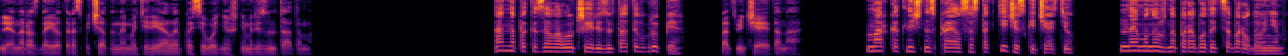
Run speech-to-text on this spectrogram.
Лена раздает распечатанные материалы по сегодняшним результатам. «Анна показала лучшие результаты в группе», — отвечает она. «Марк отлично справился с тактической частью, но ему нужно поработать с оборудованием».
